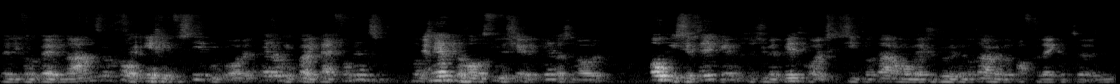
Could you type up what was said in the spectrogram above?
uh, die van de PvdA, dat er ook gewoon in geïnvesteerd moet worden. En ook in kwaliteit van mensen. Want je hebt nogal wat financiële kennis nodig. Ook ICT-kennis. Als je met bitcoins ziet wat daar allemaal mee gebeurt en wat daarmee wordt afgerekend uh, nu.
